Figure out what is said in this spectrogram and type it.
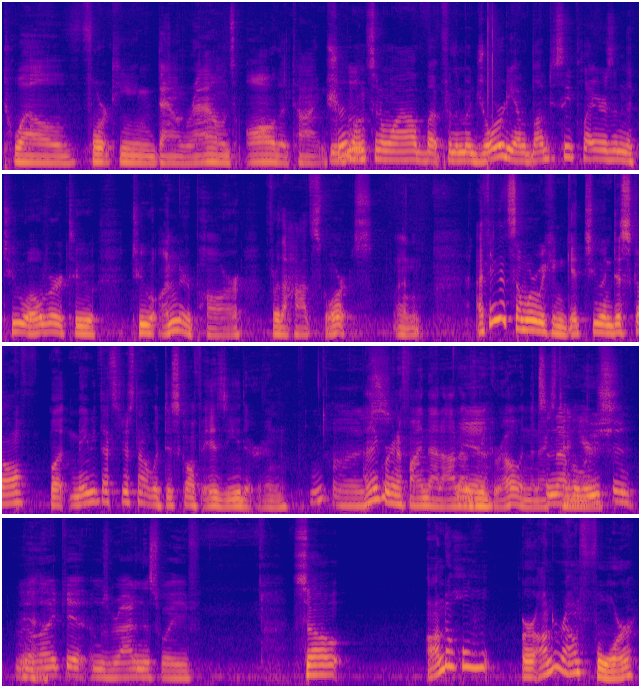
12, 14 down rounds all the time. Sure, mm-hmm. once in a while, but for the majority, I would love to see players in the 2 over to 2 under par for the hot scores. And I think that's somewhere we can get to in disc golf, but maybe that's just not what disc golf is either. And I think we're going to find that out as we grow in the it's next an 10 years. evolution. Yeah. I like it. I'm just riding this wave. So, on to hole or on to round four.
